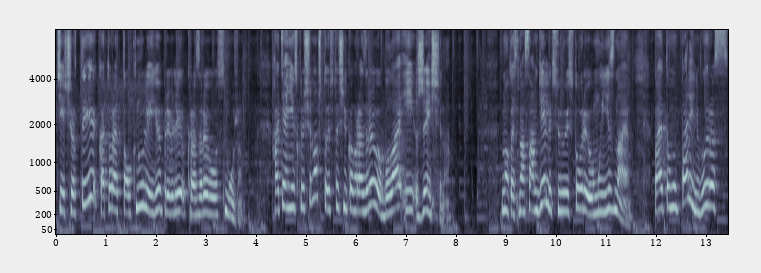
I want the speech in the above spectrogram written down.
те черты, которые оттолкнули ее и привели к разрыву с мужем. Хотя не исключено, что источником разрыва была и женщина. Ну, то есть на самом деле всю историю мы не знаем. Поэтому парень вырос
